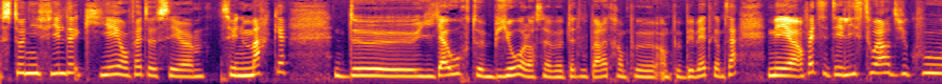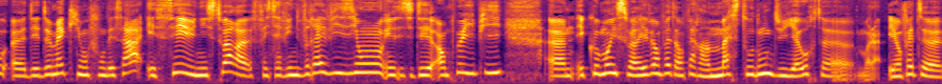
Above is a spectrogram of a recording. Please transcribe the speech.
Stonyfield, qui est en fait, c'est une marque de yaourt bio. Alors ça va peut-être vous paraître un peu, un peu bébête comme ça, mais en fait, c'était l'histoire du coup des deux mecs qui ont fondé ça, et c'est une histoire, enfin, ils avaient une vraie vision, c'était un peu hippie, et comment ils sont arrivés en fait à en faire un mastodonte du yaourt, voilà. En fait, euh,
